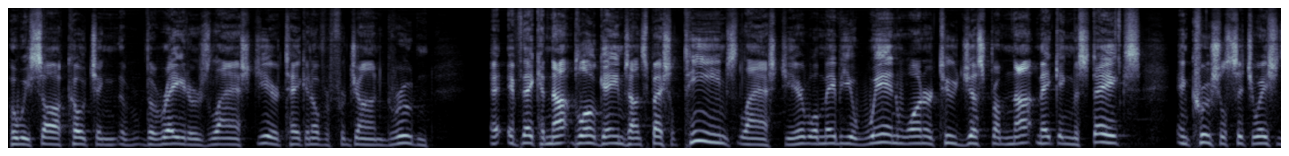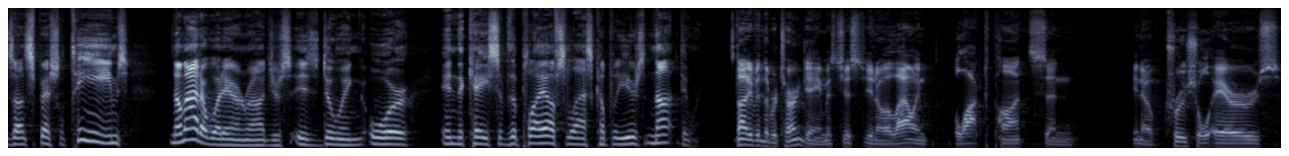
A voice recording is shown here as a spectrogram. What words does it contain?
who we saw coaching the, the Raiders last year, taking over for Jon Gruden. If they cannot blow games on special teams last year, well, maybe you win one or two just from not making mistakes in crucial situations on special teams, no matter what Aaron Rodgers is doing, or in the case of the playoffs the last couple of years, not doing. It's not even the return game. It's just you know allowing blocked punts and you know crucial errors.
